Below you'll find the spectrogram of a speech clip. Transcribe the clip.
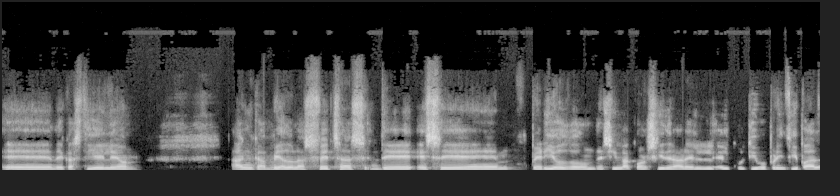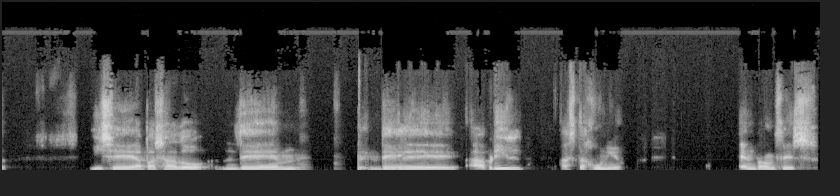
eh, de Castilla y León han cambiado las fechas de ese periodo donde se iba a considerar el, cultivo principal y se ha pasado de, de abril hasta junio. Entonces,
